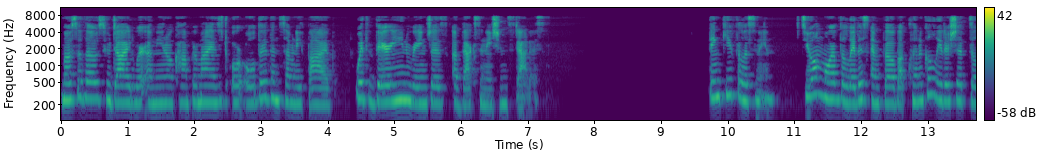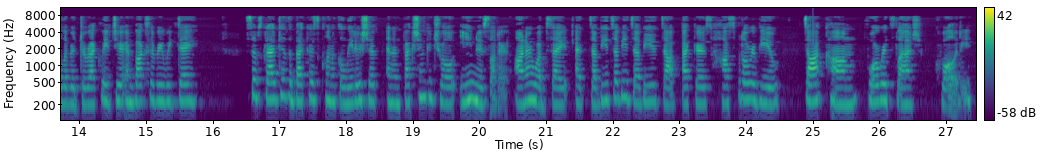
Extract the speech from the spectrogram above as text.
Most of those who died were immunocompromised or older than 75 with varying ranges of vaccination status. Thank you for listening. Do you want more of the latest info about clinical leadership delivered directly to your inbox every weekday? Subscribe to the Becker's Clinical Leadership and Infection Control e newsletter on our website at www.beckershospitalreview.com forward slash quality.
